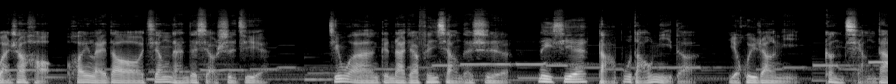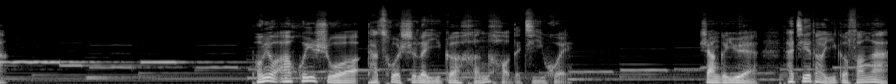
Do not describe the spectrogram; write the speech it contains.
晚上好，欢迎来到江南的小世界。今晚跟大家分享的是那些打不倒你的，也会让你更强大。朋友阿辉说，他错失了一个很好的机会。上个月，他接到一个方案，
